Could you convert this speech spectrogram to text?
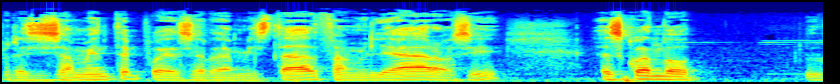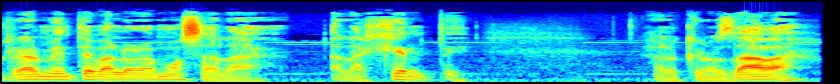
precisamente, puede ser de amistad, familiar o así, es cuando realmente valoramos a la, a la gente, a lo que nos daba,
